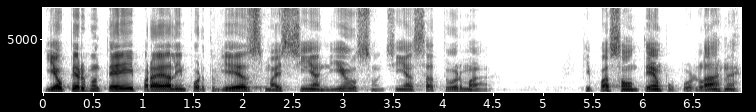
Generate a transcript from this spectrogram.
E eu perguntei para ela em português, mas tinha Nilson, tinha essa turma que passou um tempo por lá, né?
